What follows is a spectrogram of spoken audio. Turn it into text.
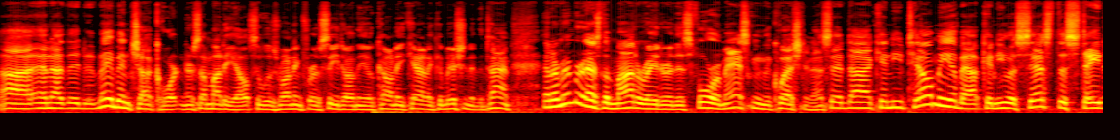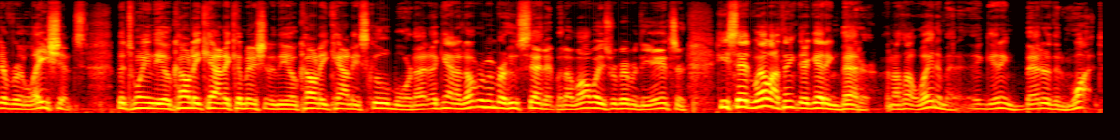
Uh, and I, it may have been Chuck Horton or somebody else who was running for a seat on the Oconee County Commission at the time. And I remember as the moderator of this forum asking the question, I said, uh, Can you tell me about, can you assess the state of relations between the Oconee County Commission and the Oconee County School Board? I, again, I don't remember who said it, but I've always remembered the answer. He said, Well, I think they're getting better. And I thought, wait a minute, they're getting better than what?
